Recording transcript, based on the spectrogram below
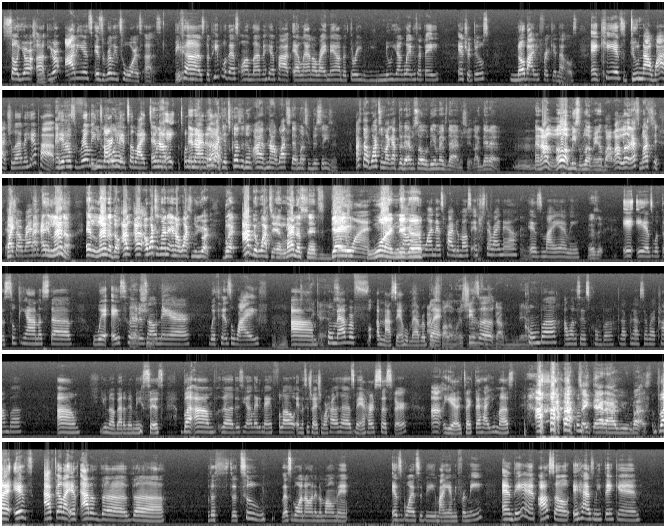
So your uh, your audience is really towards us because the people that's on Love and Hip Hop Atlanta right now, the three new young ladies that they introduced, nobody freaking knows. And kids do not watch Love and Hip Hop. It I- is really targeted to like And 28, I, 29 and I and, feel up. like it's because of them. I have not watched that much of this season. I stopped watching like after the episode with DMX died and shit, like that ass. And I love me some love and hip hop. I love that's my shit. That's like I- I-. Atlanta, Atlanta though. I, I I watch Atlanta and I watch New York, but I've been watching Atlanta since day, Day one, one. You know, the one that's probably the most interesting right now is Miami. Is it? It is with the Sukiana stuff, with Ace Hood Yeah, is she- on there, with his wife, um, Big ass. whomever. F- I'm not saying whomever, I just but follow on she's so a I forgot when them damn- Kumba. I want to say it's Kumba. Did I pronounce that right? Kumba. Um, you know better than me, sis. But um, the this young lady named Flo in a situation where her husband and her sister. Uh, yeah, take that how you must. Um, Take that out, you must. but it's I feel like if out of the the the the two that's going on in the moment, it's going to be Miami for me. And then also it has me thinking,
